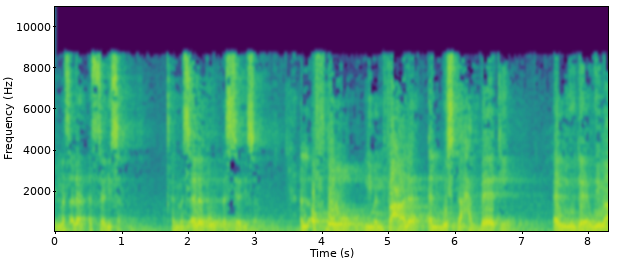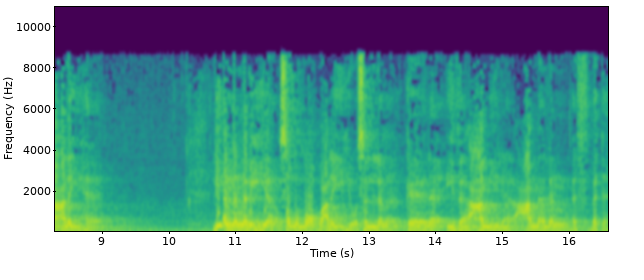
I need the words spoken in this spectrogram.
المسألة السادسة. المسألة السادسة. الأفضل لمن فعل المستحبات أن يداوم عليها. لأن النبي صلى الله عليه وسلم كان إذا عمل عملا أثبته.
